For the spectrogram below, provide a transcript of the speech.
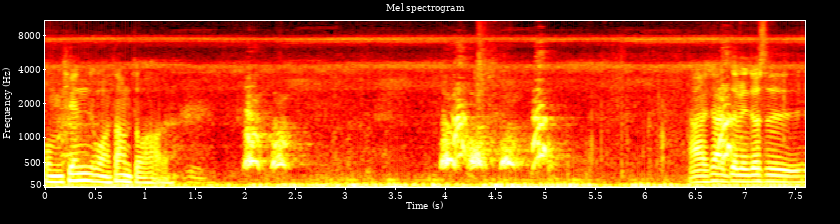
我们先往上走好了。啊，像这边就是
